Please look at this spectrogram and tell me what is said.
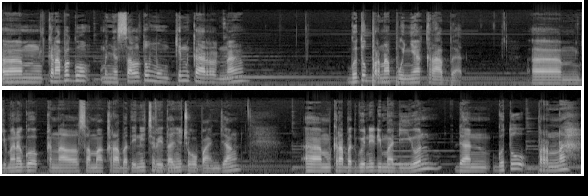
Um, kenapa gue menyesal tuh mungkin karena gue tuh pernah punya kerabat. Um, gimana gue kenal sama kerabat ini ceritanya cukup panjang. Um, kerabat gue ini di Madiun dan gue tuh pernah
